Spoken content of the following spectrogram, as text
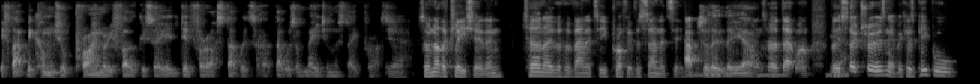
if that becomes your primary focus, it did for us. That was uh, that was a major mistake for us. Yeah. So another cliche then: turnover for vanity, profit for sanity. Absolutely, yeah. I've heard that one, but yeah. it's so true, isn't it? Because people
